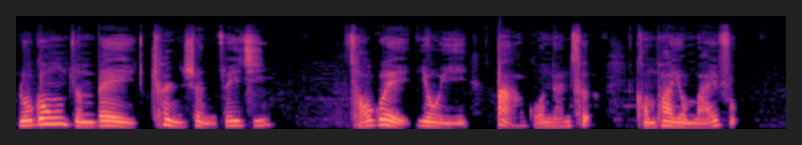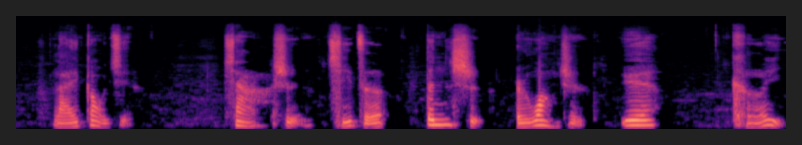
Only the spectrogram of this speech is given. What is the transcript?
鲁公准备乘胜追击，曹刿又以大国难测，恐怕有埋伏，来告解。下士其则登仕而望之，曰：“可以。”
